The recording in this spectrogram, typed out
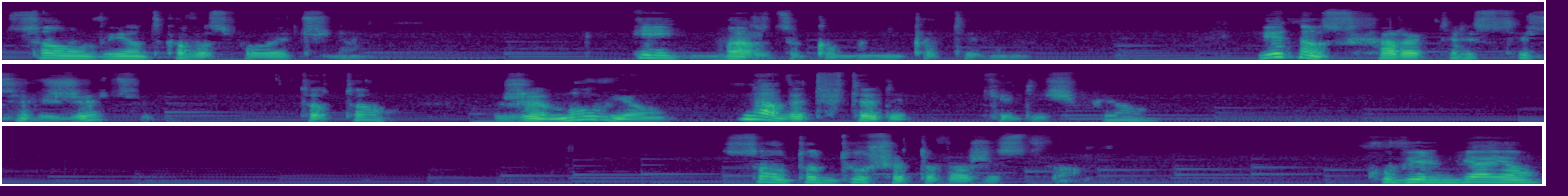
Są wyjątkowo społeczne i bardzo komunikatywne. Jedną z charakterystycznych rzeczy to to, że mówią nawet wtedy, kiedy śpią. Są to dusze towarzystwa. Uwielbiają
